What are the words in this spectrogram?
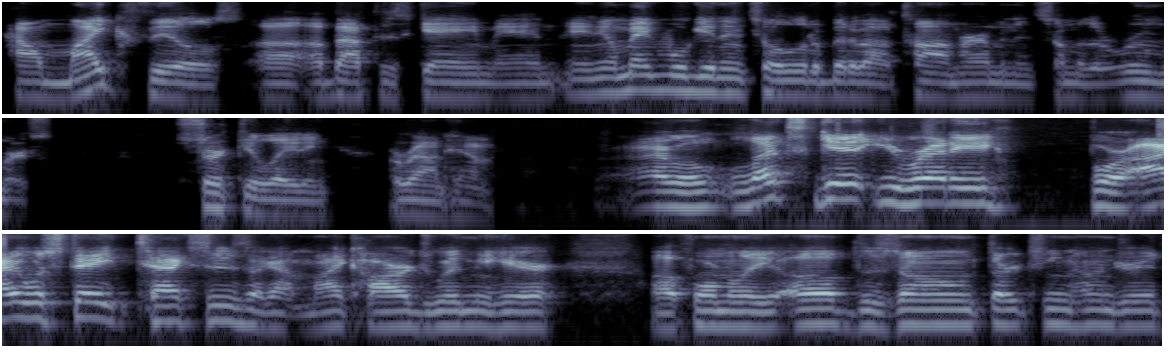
how Mike feels uh, about this game, and, and you know maybe we'll get into a little bit about Tom Herman and some of the rumors circulating around him. All right, well, let's get you ready for Iowa State, Texas. I got Mike Harge with me here, uh, formerly of the Zone 1300.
